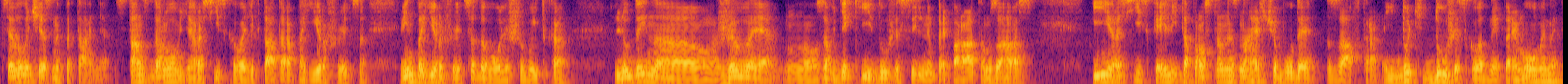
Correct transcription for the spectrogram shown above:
це величезне питання. Стан здоров'я російського диктатора погіршується. Він погіршується доволі швидко. Людина живе ну, завдяки дуже сильним препаратам зараз. І російська еліта просто не знає, що буде завтра. Йдуть дуже складні перемовини.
